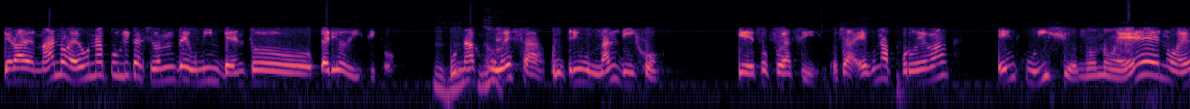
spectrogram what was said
Pero además no es una publicación de un invento periodístico. una jueza, un tribunal dijo que eso fue así. O sea, es una prueba en juicio, no no es no es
